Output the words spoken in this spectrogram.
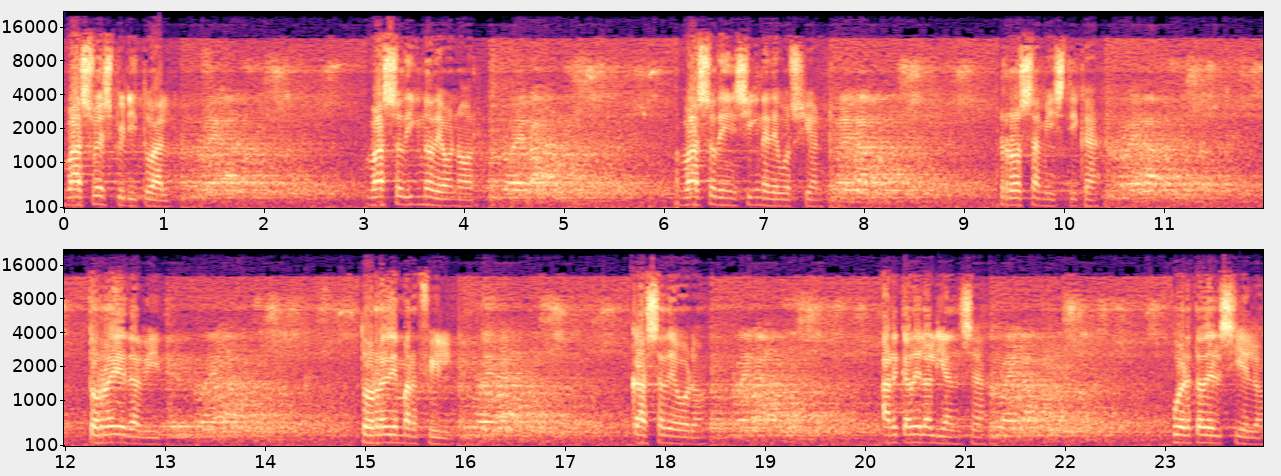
Vaso espiritual. Vaso digno de honor. Vaso de insigne devoción. Rosa mística. Torre de David. Torre de marfil. Casa de oro. Arca de la Alianza. Puerta del cielo.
